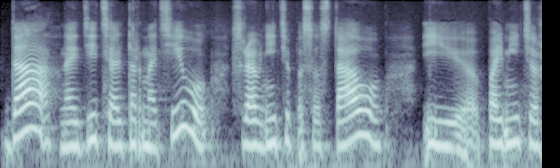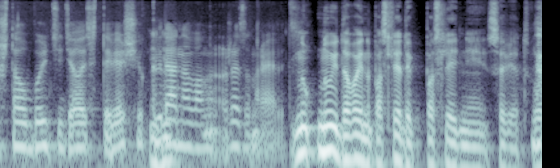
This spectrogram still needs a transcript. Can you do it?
Да, найдите альтернативу, сравните по составу, и поймите, что вы будете делать с этой вещью, когда угу. она вам разонравится. Ну, ну и давай напоследок последний совет. Вот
